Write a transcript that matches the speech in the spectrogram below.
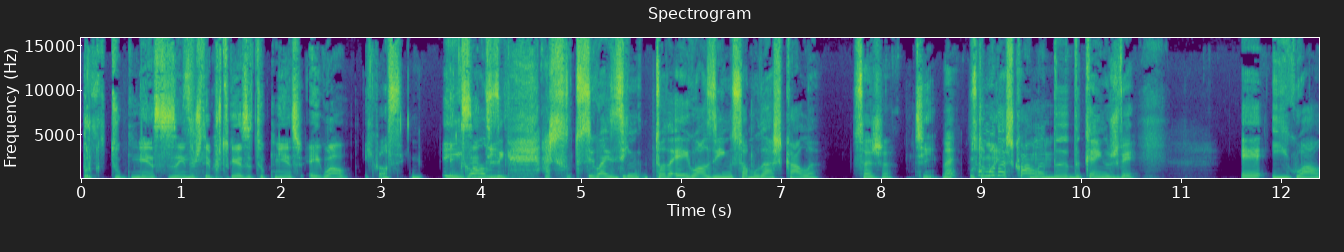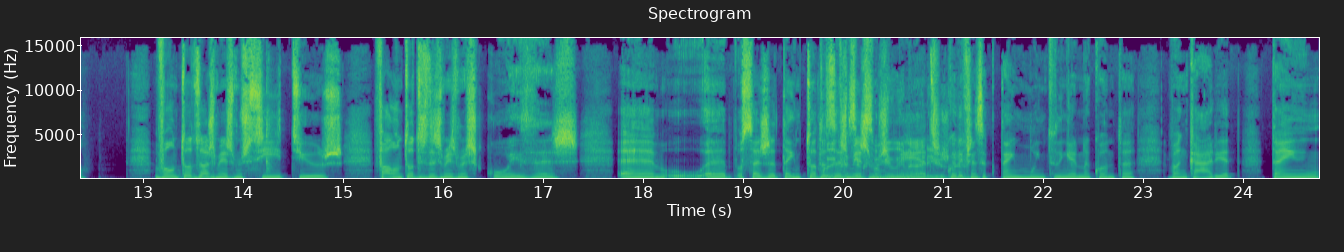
Porque tu conheces a indústria portuguesa, tu conheces, é igual? Igualzinho. Igualzinho. Acho que são todos iguaizinho. Toda, é igualzinho, só muda a escala. Ou seja, Sim. não é? Só tamanho. muda a escala de, de quem os vê. É igual. Vão todos aos mesmos sítios, falam todos das mesmas coisas, o- ah, ou seja, têm todas as mesmas metas, com a é? diferença que têm muito dinheiro na conta bancária, têm,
